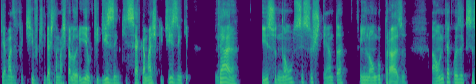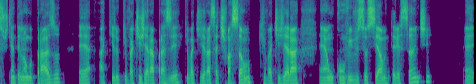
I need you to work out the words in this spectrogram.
que é mais efetivo, que gasta mais caloria, o que dizem que seca mais, que dizem que. Cara, isso não se sustenta em longo prazo. A única coisa que se sustenta em longo prazo é aquilo que vai te gerar prazer, que vai te gerar satisfação, que vai te gerar é, um convívio social interessante é,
